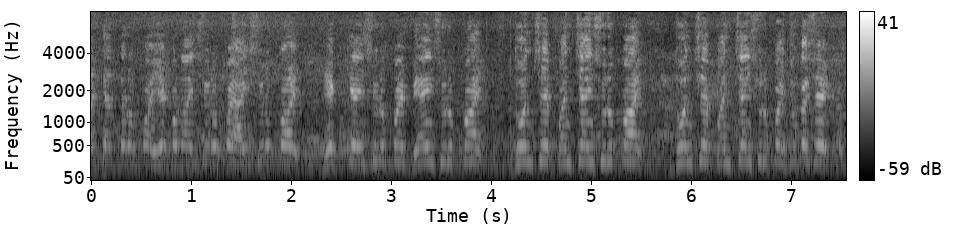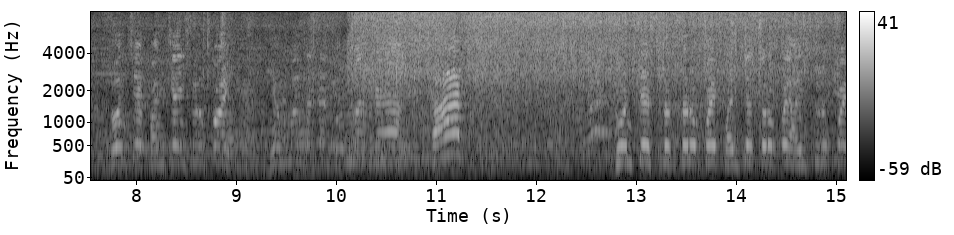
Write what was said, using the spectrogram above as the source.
अठ्याहत्तर रुपये एकोणऐंशी रुपये ऐंशी रुपये एक्क्याऐंशी रुपये ब्याऐंशी रुपये दोनशे पंच्याऐंशी रुपये दोनशे पंच्याऐंशी रुपये दुकशेट दोनशे पंच्याऐंशी रुपये. एम मार्का दोन मार्क सात दोनशे सत्तर रुपये पंच्याहत्तर रुपये ऐंशी रुपये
